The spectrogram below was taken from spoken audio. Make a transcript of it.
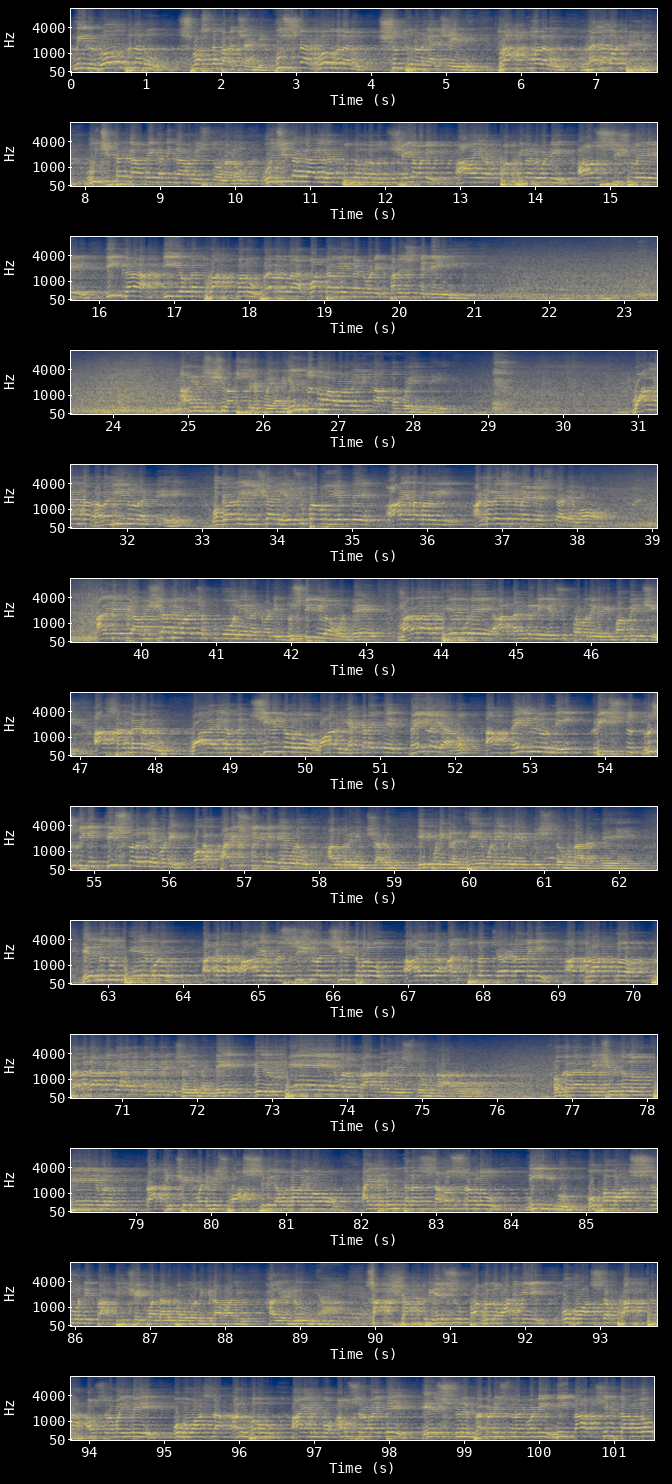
మీరు రోగులను స్వస్థపరచండి కుష్ఠ రోగులను శుద్ధులనుగా చేయండి దురాత్మలను వెళ్ళగొట్టండి. ఉచితంగా మీకు అధికారం ఇస్తున్నాను. ఉచితంగా ఈ అద్భుతములను చేయమని ఆయన పంపినటువంటి ఆ శిష్యులే ఇక్కడ ఈ యొక్క దురాత్మను వెళ్ళగొట్టలేనటువంటి పరిస్థితి. ఆయన శిష్యులు ఆశ్చర్యపోయారు. ఎందుకు మా వలన ఇది కాకపోయింది? వాళ్ళెంత బలహీనులంటే ఒకవేళ ఈ విషయాన్ని యేసు ప్రభు చెప్తే ఆయన మనల్ని అండర్ ఎస్టిమేట్ చేస్తాడేమో. అని చెప్పి ఆ విషయాన్ని కూడా చెప్పుకోలేనటువంటి దుస్థితిలో ఉంటే మరలా దేవుడే ఆ తండ్రిని యేసుప్రభ దగ్గరికి పంపించి ఆ సంఘటనను వారి యొక్క జీవితంలో వారు ఎక్కడైతే ఫెయిల్ అయ్యారో ఆ ఫెయిల్యూర్ని క్రీస్తు దృష్టికి తీసుకొని వచ్చేటువంటి ఒక పరిస్థితిని దేవుడు అనుగ్రహించాడు. ఇప్పుడు ఇక్కడ దేవుడు ఏమి నేర్పిస్తూ ఉన్నాడంటే ఎందుకు దేవుడు అక్కడ ఆ యొక్క శిష్యుల జీవితంలో ఆ యొక్క అద్భుతం జరగడానికి ఆ వెళ్ళడానికి ఆయన కనికరించలేదంటే వీరు కేవలం ప్రార్థన చేస్తూ ఉన్నారు. ఒకవేళ నీ జీవితంలో కేవలం ప్రార్థించేటువంటి విశ్వాసవిగా ఉన్నావేమో అయితే నూతన సంవత్సరంలో నీవు ఉపవాసముని ప్రార్థించేటువంటి అనుభవంలోనికి రావాలి. హల్లెలూయా. సాక్షాత్తు యేసు ప్రభుల వారికి ఉపవాస ప్రార్థన అవసరమైతే ఉపవాస అనుభవం ఆయనకు అవసరమైతే యేసుని వెంబడిస్తున్నటువంటి నీ నా జీవితాలలో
